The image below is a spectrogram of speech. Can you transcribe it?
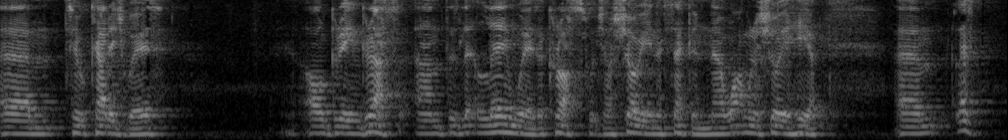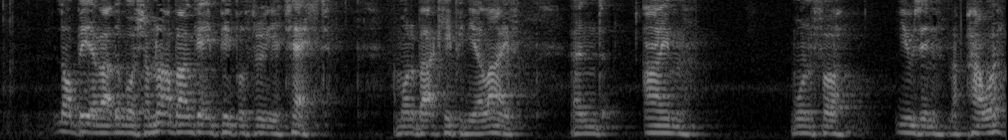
um, two carriageways, all green grass and there's little laneways across which I'll show you in a second. Now what I'm going to show you here um, let's not beat about the bush. I'm not about getting people through your test. I'm on about keeping you alive. And I'm one for using my power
